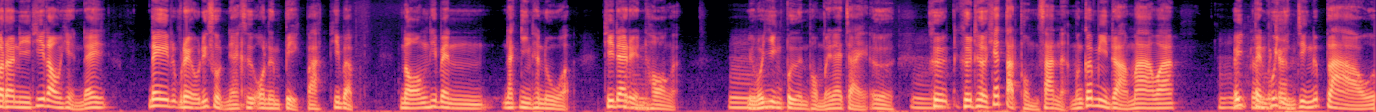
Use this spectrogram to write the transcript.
กรณีที่เราเห็นได้ได้เร็วที่สุดเนี่ยคือโอลิมปิกปะที่แบบน้องที่เป็นนักยิงธนูอะที่ได้เหรียญทองอะหรือว่ายิงปืนผมไม่แน่ใจ เอออคือคือเธอแค่ตัดผมสั้นอะมันก็มีดราม่าว่าเอ้ยเป็นผู้หญิงจริงหรือเปล่าเอ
